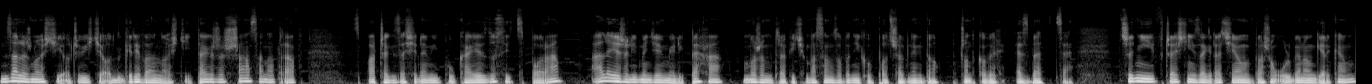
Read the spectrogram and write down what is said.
w zależności oczywiście od grywalności. Także szansa na traf z paczek za 7,5k jest dosyć spora, ale jeżeli będziemy mieli pecha, możemy trafić masę zawodników potrzebnych do początkowych SBC. Trzy dni wcześniej zagracie ją w waszą ulubioną gierkę,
